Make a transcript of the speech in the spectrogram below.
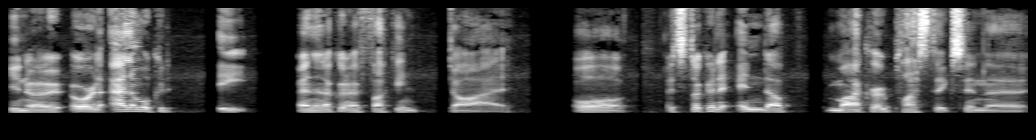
you know or an animal could eat and they're not going to fucking die, or it's not going to end up microplastics in the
